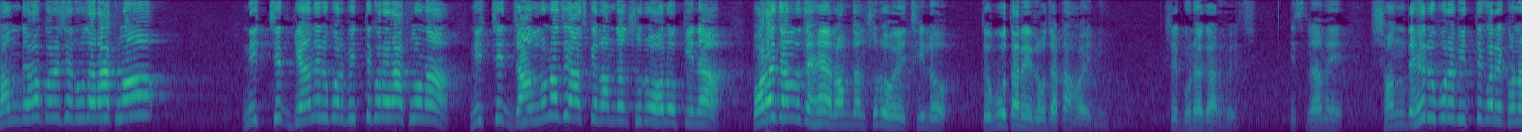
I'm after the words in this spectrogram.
সন্দেহ করেছে রোজা রাখল। নিশ্চিত জ্ঞানের উপর ভিত্তি করে রাখল না। নিশ্চিত জানলো না যে আজকে রমজান শুরু হলো কিনা। পরে জানলো যে হ্যাঁ রমজান শুরু হয়েছিল। তবুও তার এই রোজাটা হয়নি। সে গুণাগার হয়েছে। ইসলামে সন্দেহের উপরে ভিত্তি করে কোনো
